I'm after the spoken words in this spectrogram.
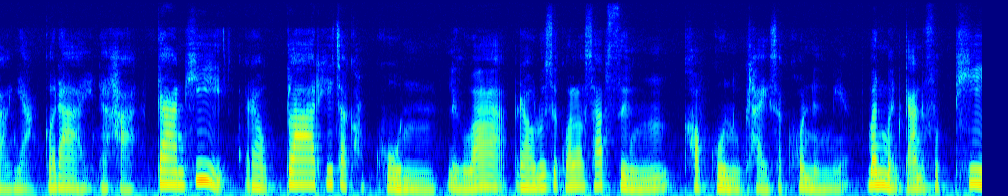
บางอย่างก็ได้นะคะ การที่เรากล้าที่จะขอบคุณ หรือว่าเรารู้สึกว่าเราซาบซึ้งขอบคุณใครสักคนหนึ่งเนี่ย มันเหมือนการฝึกที่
